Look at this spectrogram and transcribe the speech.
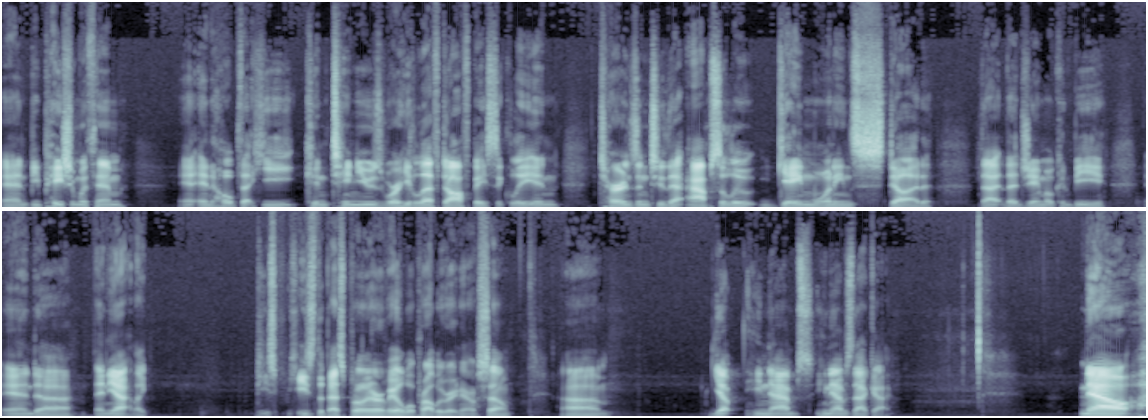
and be patient with him and, and hope that he continues where he left off, basically, and turns into that absolute game winning stud that, that JMO could be. And uh, and yeah, like he's he's the best player available probably right now. So um, yep, he nabs he nabs that guy. Now,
